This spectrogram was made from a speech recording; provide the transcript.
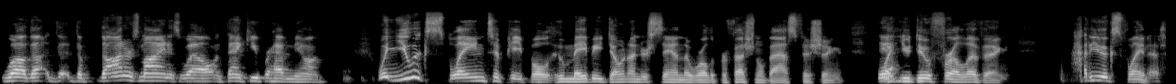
Well, the, the the the honor's mine as well, and thank you for having me on. When you explain to people who maybe don't understand the world of professional bass fishing Yeah. what you do for a living, how do you explain it?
